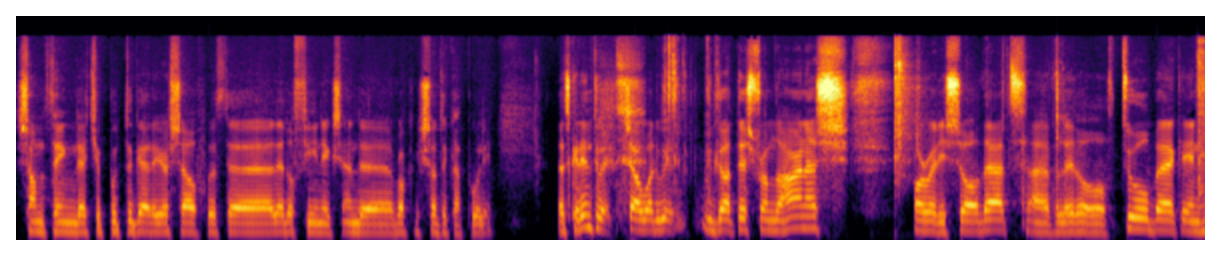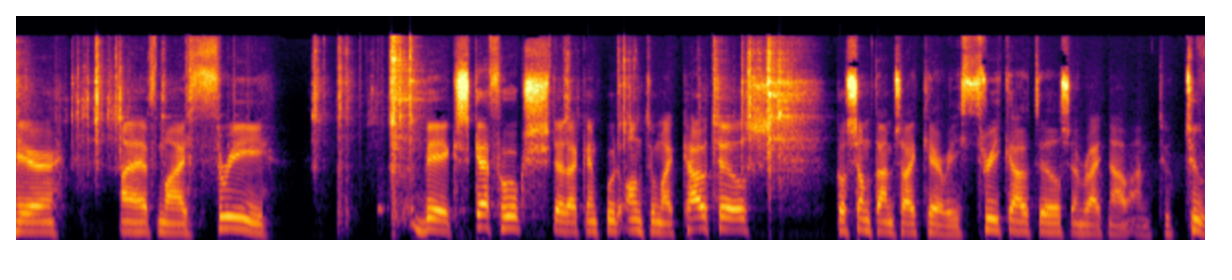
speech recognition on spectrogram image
something that you put together yourself with the little Phoenix and the Rock Exotica pulley let's get into it. So what we, we got this from the harness, already saw that. I have a little tool bag in here. I have my three big scaff hooks that I can put onto my cowtails because sometimes I carry three cowtails and right now I'm to two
